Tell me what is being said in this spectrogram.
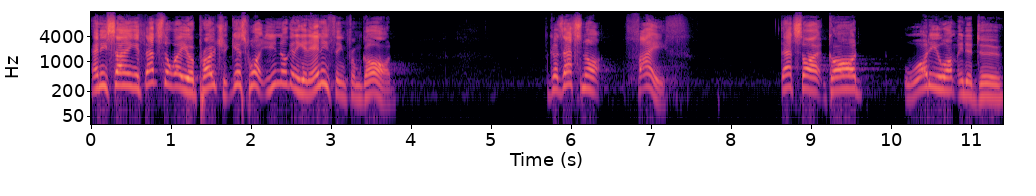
And he's saying, if that's the way you approach it, guess what? You're not going to get anything from God. Because that's not faith. That's like, God, what do you want me to do?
